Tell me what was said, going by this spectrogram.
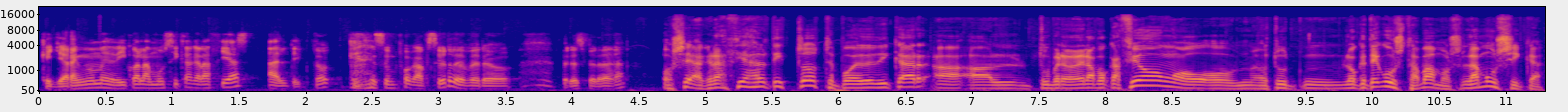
que yo ahora mismo me dedico a la música gracias al TikTok, que es un poco absurdo, pero, pero es verdad. O sea, gracias al TikTok te puedes dedicar a, a tu verdadera vocación o, o tu- lo que te gusta, vamos, la música.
